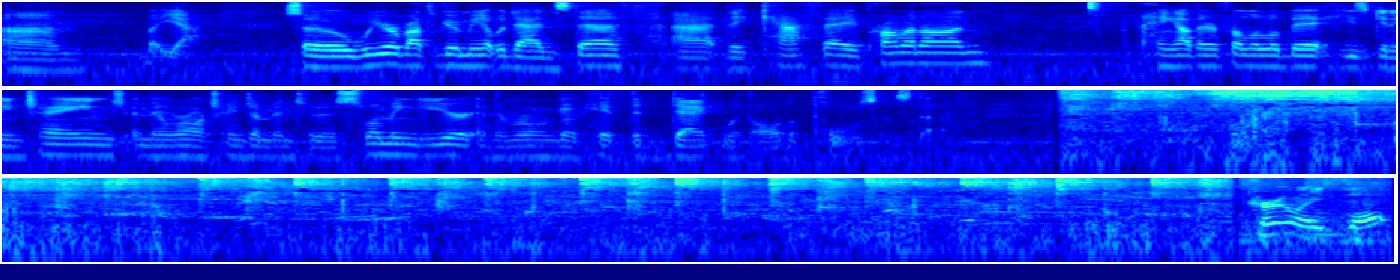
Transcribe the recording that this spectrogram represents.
Um, but yeah, so we are about to go meet up with Dad and Steph at the Cafe Promenade. Hang out there for a little bit. He's getting changed, and then we're gonna change him into his swimming gear, and then we're gonna go hit the deck with all the pools and stuff. Currently deck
